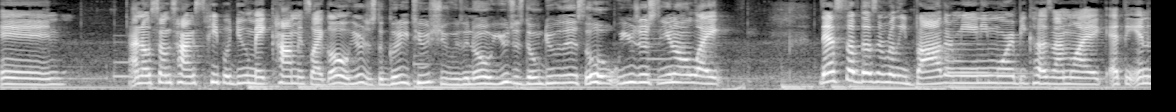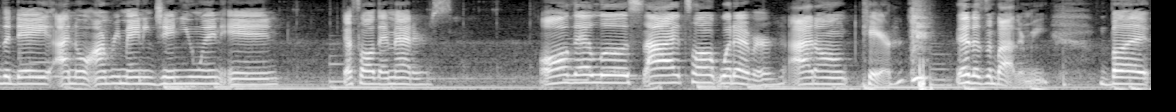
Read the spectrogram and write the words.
And I know sometimes people do make comments like, oh, you're just a goody two shoes, and oh, you just don't do this. Oh, you just, you know, like that stuff doesn't really bother me anymore because I'm like, at the end of the day, I know I'm remaining genuine, and that's all that matters. All that little side talk, whatever, I don't care. that doesn't bother me. But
